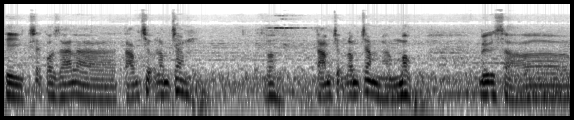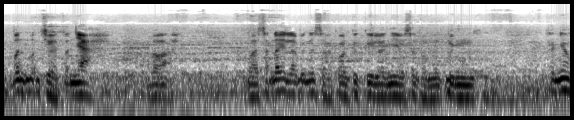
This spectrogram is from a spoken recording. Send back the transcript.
thì sẽ có giá là 8 triệu 500 vâng 8 triệu 500 hàng mộc. Bên cơ sở ờ, vẫn vận chuyển tận nhà. Vâng ạ. Và sẵn đây là bên cơ sở còn cực kỳ là nhiều sản phẩm một bình khác nhau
